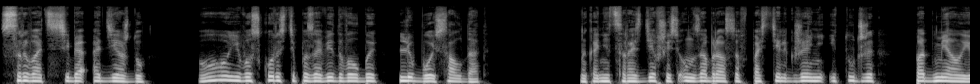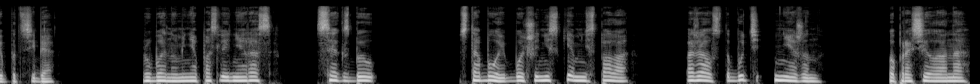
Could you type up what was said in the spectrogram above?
срывать с себя одежду. О, его скорости позавидовал бы любой солдат. Наконец, раздевшись, он забрался в постель к Жене и тут же подмял ее под себя. «Рубен, у меня последний раз секс был с тобой, больше ни с кем не спала. Пожалуйста, будь нежен», — попросила она,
